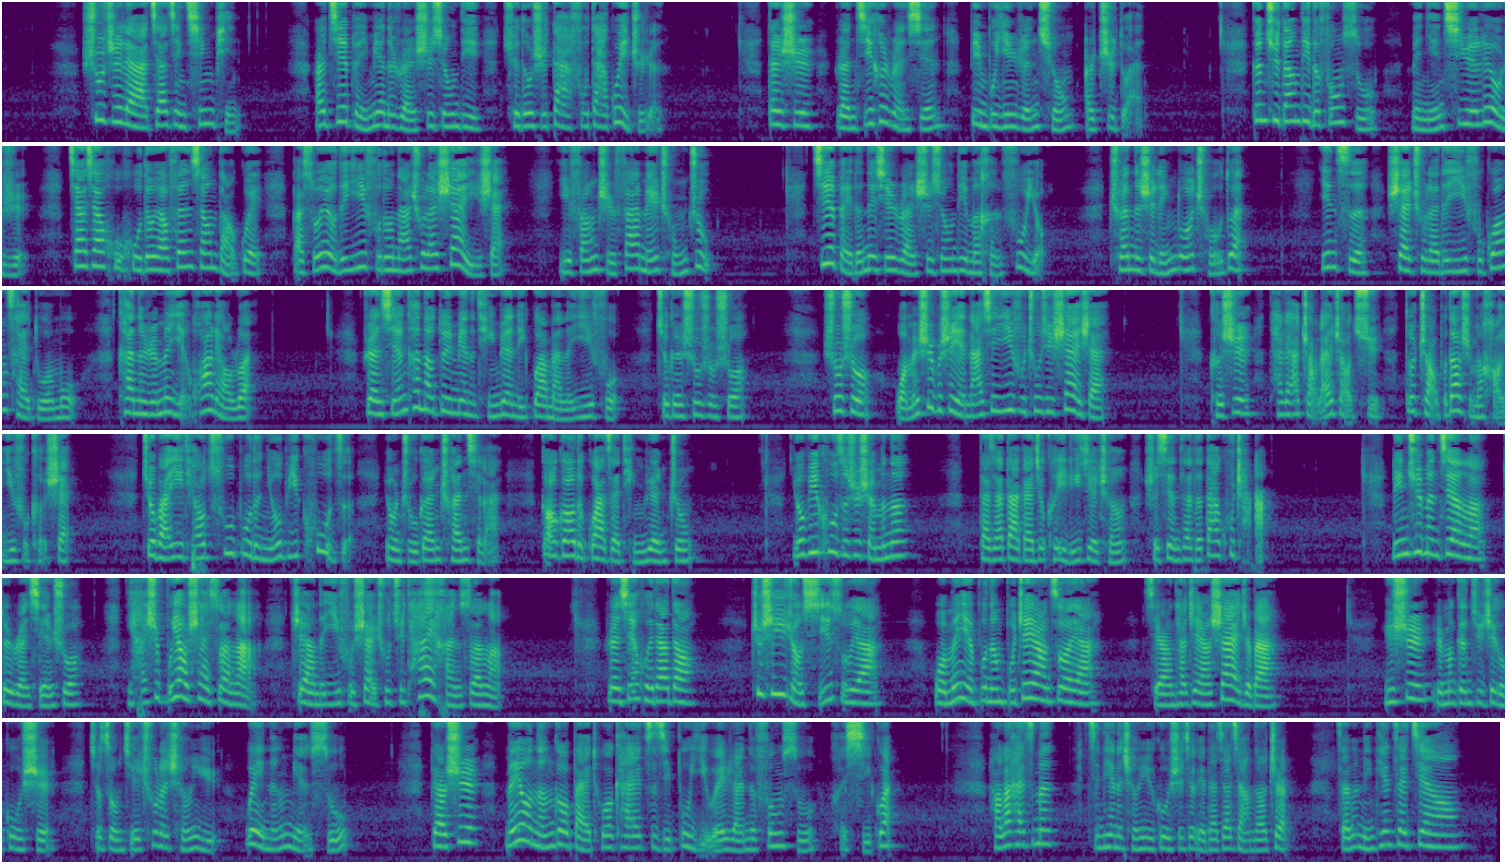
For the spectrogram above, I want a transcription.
叔侄俩家境清贫，而街北面的阮氏兄弟却都是大富大贵之人。但是阮籍和阮咸并不因人穷而志短，根据当地的风俗。每年七月六日，家家户户都要翻箱倒柜，把所有的衣服都拿出来晒一晒，以防止发霉虫蛀。街北的那些阮氏兄弟们很富有，穿的是绫罗绸缎，因此晒出来的衣服光彩夺目，看得人们眼花缭乱。阮咸看到对面的庭院里挂满了衣服，就跟叔叔说：“叔叔，我们是不是也拿些衣服出去晒晒？”可是他俩找来找去都找不到什么好衣服可晒，就把一条粗布的牛皮裤子用竹竿穿起来，高高的挂在庭院中。牛皮裤子是什么呢？大家大概就可以理解成是现在的大裤衩。邻居们见了，对阮咸说：“你还是不要晒算了，这样的衣服晒出去太寒酸了。”阮咸回答道：“这是一种习俗呀，我们也不能不这样做呀。”先让它这样晒着吧。于是人们根据这个故事，就总结出了成语“未能免俗”，表示没有能够摆脱开自己不以为然的风俗和习惯。好了，孩子们，今天的成语故事就给大家讲到这儿，咱们明天再见哦。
